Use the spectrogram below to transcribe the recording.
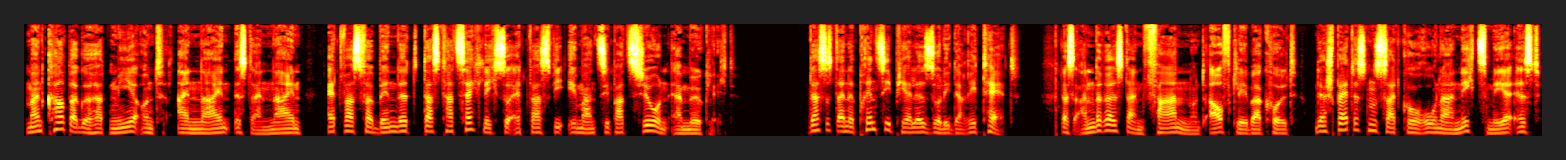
Mein Körper gehört mir und ein Nein ist ein Nein etwas verbindet, das tatsächlich so etwas wie Emanzipation ermöglicht. Das ist eine prinzipielle Solidarität. Das andere ist ein Fahnen- und Aufkleberkult, der spätestens seit Corona nichts mehr ist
